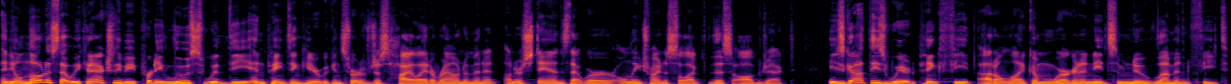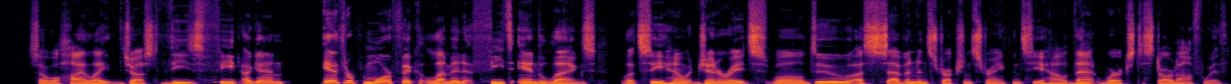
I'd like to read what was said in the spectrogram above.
And you'll notice that we can actually be pretty loose with the in painting here. We can sort of just highlight around him and it understands that we're only trying to select this object. He's got these weird pink feet. I don't like them. We're going to need some new lemon feet. So we'll highlight just these feet again Anthropomorphic lemon feet and legs. Let's see how it generates. We'll do a 7 instruction strength and see how that works to start off with.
